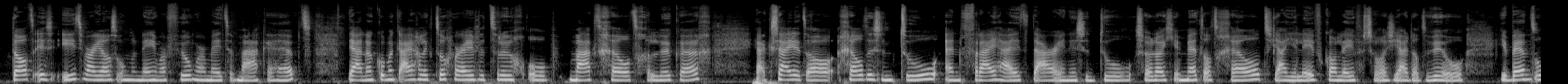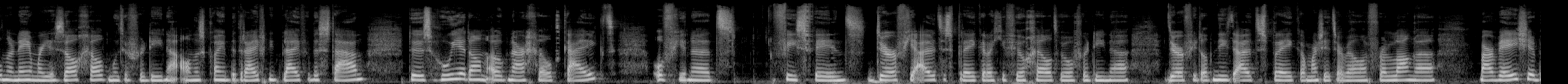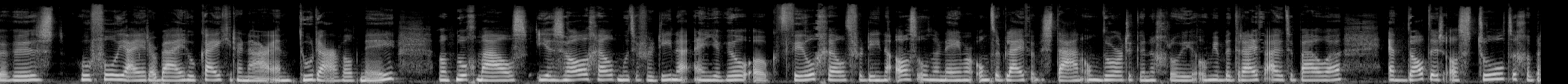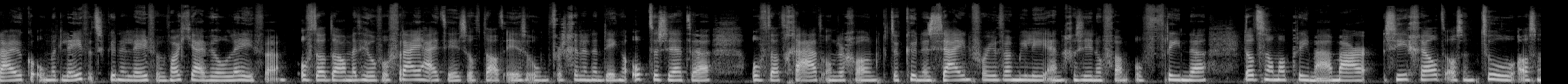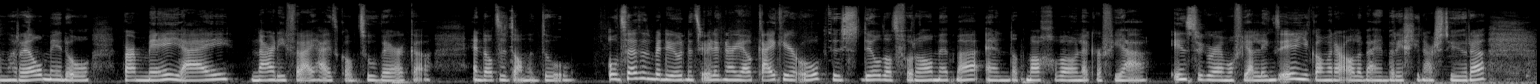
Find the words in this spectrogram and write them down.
dat is iets waar je als ondernemer veel meer mee te maken hebt. Ja, en dan kom ik eigenlijk toch weer even terug op maakt geld gelukkig. Ja, ik zei het al, geld is een tool en vrijheid daarin is het doel. Zodat je met dat geld ja, je leven kan leven zoals jij dat wil. Je bent ondernemer, je zal geld moeten verdienen, anders kan je bedrijf niet blijven bestaan. Dus hoe je dan ook naar geld kijkt, of je het vies vindt? Durf je uit te spreken dat je veel geld wil verdienen? Durf je dat niet uit te spreken, maar zit er wel een verlangen? Maar wees je bewust hoe voel jij je erbij? Hoe kijk je ernaar? En doe daar wat mee. Want nogmaals, je zal geld moeten verdienen. En je wil ook veel geld verdienen als ondernemer om te blijven bestaan. Om door te kunnen groeien. Om je bedrijf uit te bouwen. En dat dus als tool te gebruiken om het leven te kunnen leven wat jij wil leven. Of dat dan met heel veel vrijheid is. Of dat is om verschillende dingen op te zetten. Of dat gaat om er gewoon te kunnen zijn voor je familie en gezin of, of vrienden. Dat is allemaal prima. Maar zie geld als een tool als een relmiddel waarmee jij naar die vrijheid kan toewerken. En dat is dan het doel. Ontzettend benieuwd natuurlijk naar jouw kijk hierop. Dus deel dat vooral met me. En dat mag gewoon lekker via Instagram of via LinkedIn. Je kan me daar allebei een berichtje naar sturen.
